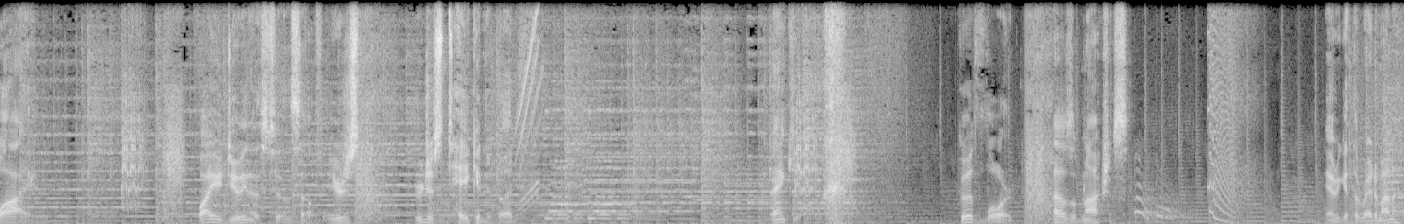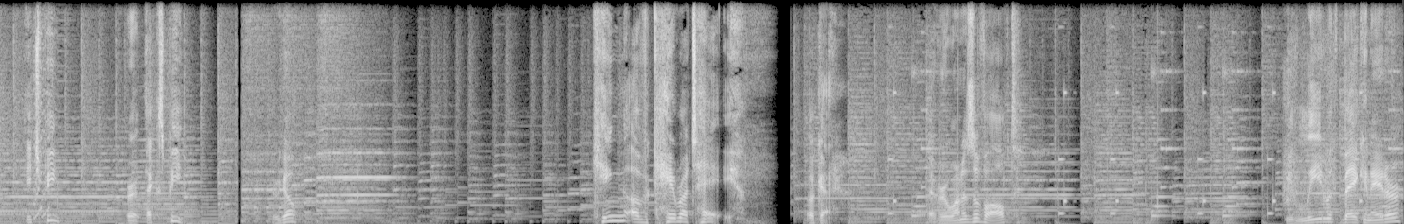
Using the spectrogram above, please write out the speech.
Why? Why are you doing this to himself? You're just you're just taking it, bud. Thank you. Good lord. That was obnoxious. And we get the right amount of HP. Or XP. Here we go. King of Karate. Okay. Everyone is evolved. We lead with Baconator,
